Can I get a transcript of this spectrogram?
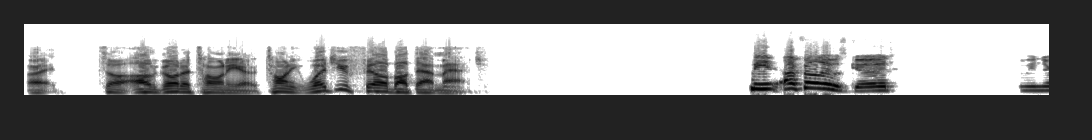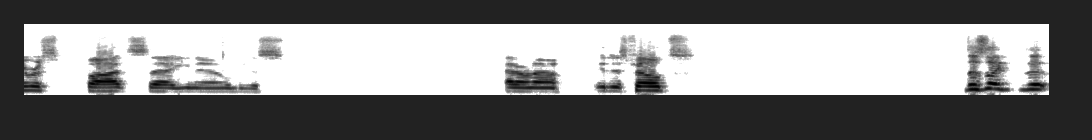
All right, so I'll go to Tony. Tony, what'd you feel about that match? I mean, I felt it was good. I mean, there were spots that you know just I don't know. It just felt there's like the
